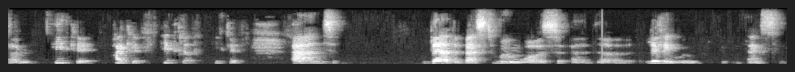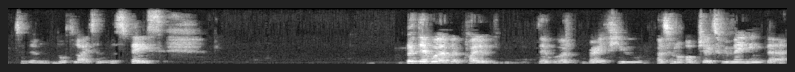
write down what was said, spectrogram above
um, Heathcliff, Highcliffe, Heathcliff. Heathcliff, and there the best room was uh, the living room, thanks to the north light and the space. But there were quite a, there were very few personal objects remaining there,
